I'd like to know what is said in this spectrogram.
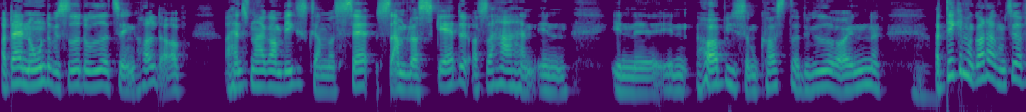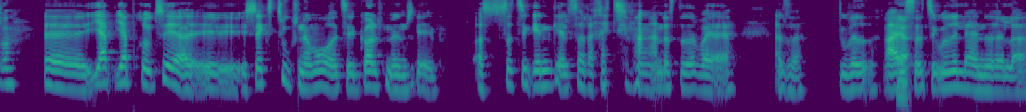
og der er nogen, der vil sidde derude og tænke, hold da op. Og han snakker om, at vi ikke samler, sa- samler skatte, og så har han en, en, øh, en hobby, som koster det videre øjnene. Mm. Og det kan man godt argumentere for. Øh, jeg, jeg prioriterer øh, 6.000 om året til et golfmedlemskab. Og så til gengæld, så er der rigtig mange andre steder, hvor jeg, altså, du ved, rejser ja. til udlandet, eller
